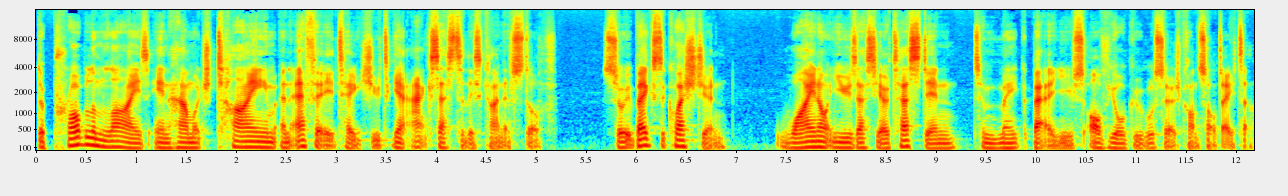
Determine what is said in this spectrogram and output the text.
the problem lies in how much time and effort it takes you to get access to this kind of stuff. So it begs the question why not use SEOTesting to make better use of your Google Search Console data?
